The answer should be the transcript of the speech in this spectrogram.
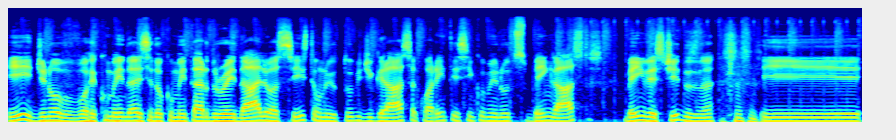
E, de novo, vou recomendar esse documentário do Ray Dalio. Assistam no YouTube de graça, 45 minutos bem gastos, bem investidos, né? e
